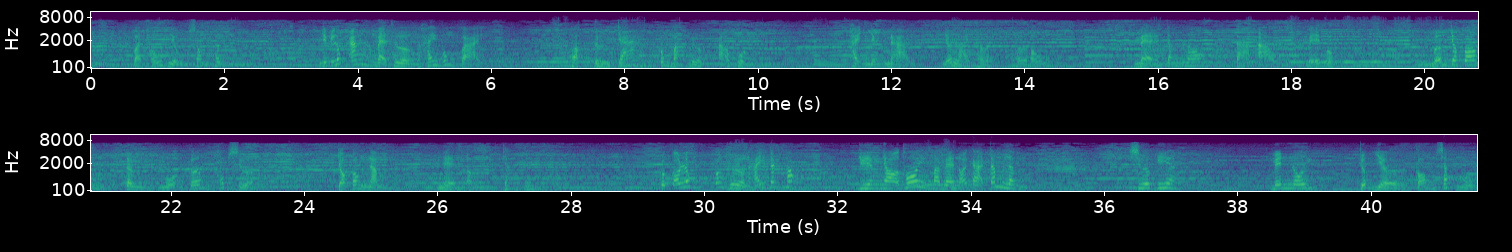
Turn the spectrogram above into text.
và thấu hiểu song thân. Những lúc ăn mẹ thường hay vung vải hoặc từ cha không mặc được áo quần. Hãy nhận nại, nhớ lại thời thơ ấu. Mẹ chăm lo, tà ảo bế bồng. Mớm cho con từng muộn cơm hấp sữa. Cho con nằm nềm ấm chăn êm. Cũng có lúc con thường hay trách móc. Duyên nhỏ thôi mà mẹ nói cả trăm lần xưa kia. Bên nôi, trước giờ con sắp ngủ.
